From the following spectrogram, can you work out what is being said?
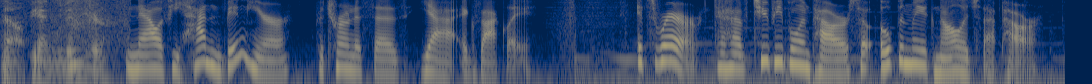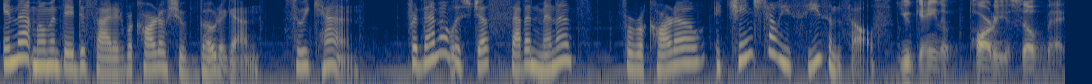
Now, if he hadn't been here. Now, if he hadn't been here, Patronis says, Yeah, exactly. It's rare to have two people in power so openly acknowledge that power. In that moment, they decided Ricardo should vote again, so he can. For them, it was just seven minutes. For Ricardo, it changed how he sees himself. You gain a part of yourself back.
